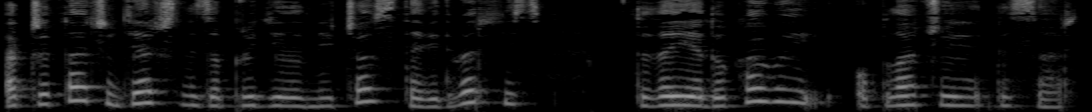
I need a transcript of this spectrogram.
а читач вдячний за приділений час та відвертість додає до кави й оплачує десерт.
